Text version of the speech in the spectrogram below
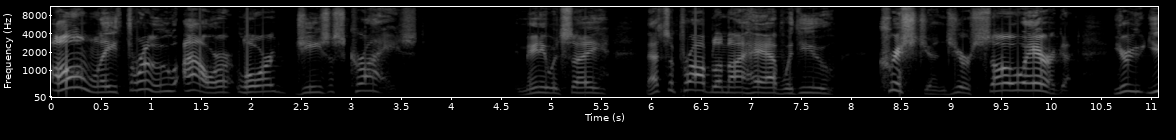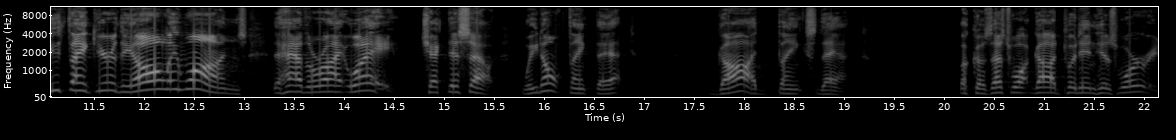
only through our Lord Jesus Christ. And many would say, That's a problem I have with you Christians. You're so arrogant. you you think you're the only ones that have the right way. Check this out. We don't think that. God thinks that because that's what God put in His Word.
